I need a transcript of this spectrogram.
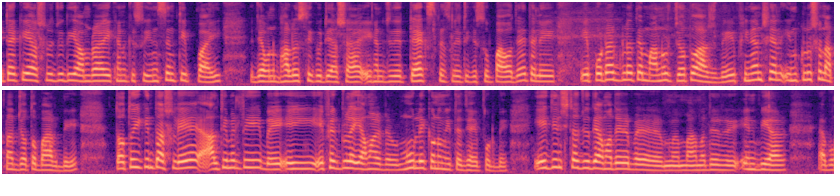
এটাকে আসলে যদি আমরা এখানে কিছু ইনসেন্টিভ পাই, যেমন ভালো সিকিউরিটি আসা, এখানে যদি ট্যাক্স ফেসিলিটি কিছু পাওয়া যায়, তাহলে এই প্রোডাক্টগুলোতে মানুষ যত আসবে ফিনান্সিয়াল ইনক্লুশন আপনার যত বাড়বে, ততই কিন্তু আসলে আলটিমেটলি এই এফেক্টগুলোই আমার মূল ইকোনমিতে যায় পড়বে। এই জিনিসটা যদি আমাদের আমাদের এনবিআর এবং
